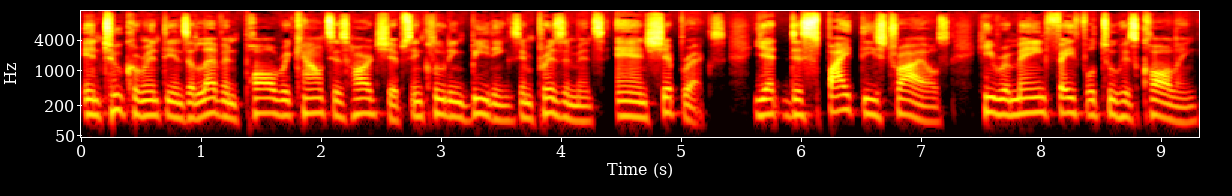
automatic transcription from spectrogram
In 2 Corinthians 11, Paul recounts his hardships, including beatings, imprisonments, and shipwrecks. Yet, despite these trials, he remained faithful to his calling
